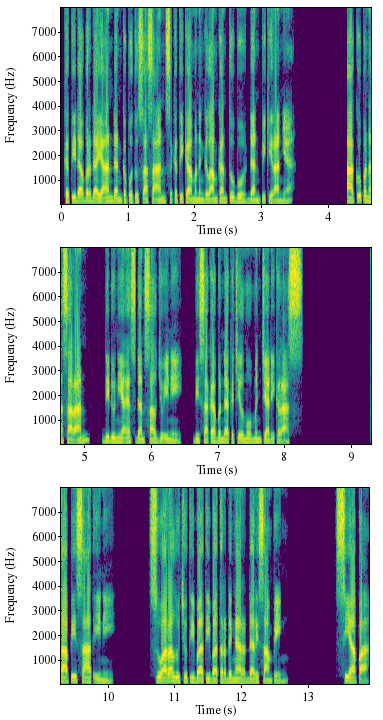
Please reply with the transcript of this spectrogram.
Ketidakberdayaan dan keputusasaan seketika menenggelamkan tubuh dan pikirannya. Aku penasaran, di dunia es dan salju ini, bisakah benda kecilmu menjadi keras? Tapi saat ini, suara lucu tiba-tiba terdengar dari samping. Siapa?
